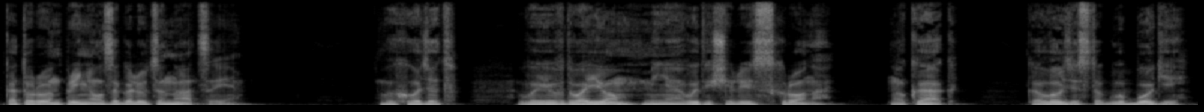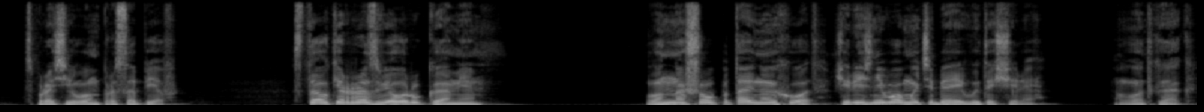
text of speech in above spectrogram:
который он принял за галлюцинации. «Выходит, вы вдвоем меня вытащили из схрона. Но как? Колодец-то глубокий?» – спросил он, просопев. Сталкер развел руками. «Он нашел потайной ход. Через него мы тебя и вытащили». «Вот как?»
